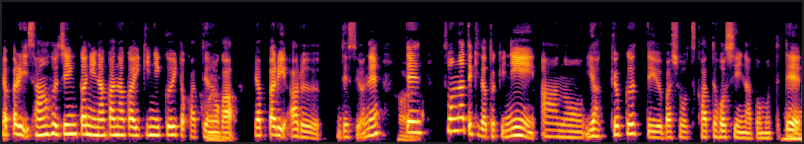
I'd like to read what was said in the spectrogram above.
やっぱり産婦人科になかなか行きにくいとかっていうのが、やっぱりあるんですよね。はいで、そうなってきたときに、あの、薬局っていう場所を使ってほしいなと思ってて、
